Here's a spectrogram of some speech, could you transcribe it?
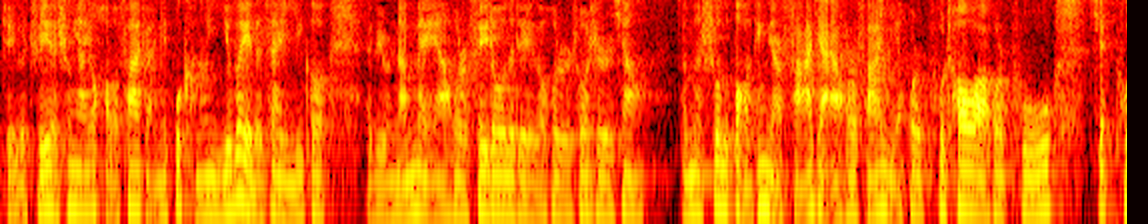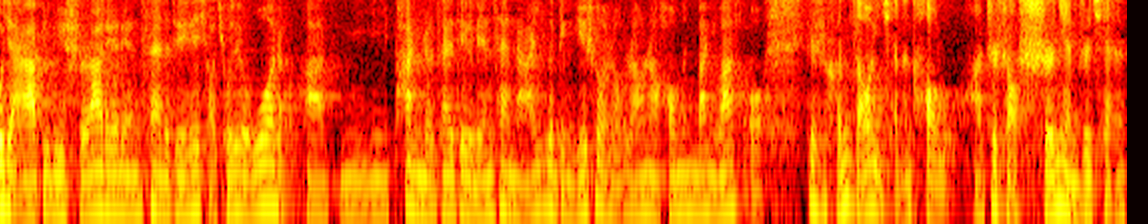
这个职业生涯有好的发展，你不可能一味的在一个，比如南美啊或者非洲的这个，或者说是像。咱们说的不好听点，法甲呀，或者法乙，或者葡超啊，或者葡甲、葡甲啊，比利时啊这些联赛的这些小球队窝着啊，你你盼着在这个联赛拿一个顶级射手，然后让豪门把你挖走，这是很早以前的套路啊，至少十年之前，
